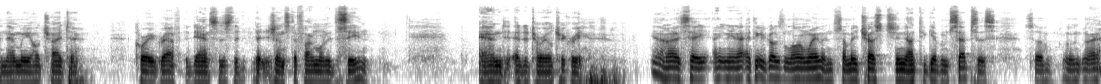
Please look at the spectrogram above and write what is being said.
and then we all tried to choreograph the dances that, that Jean Stéphane wanted to see, and, and editorial trickery. Yeah, I say, I mean, I think it goes a long way when somebody trusts you not to give him sepsis. So I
